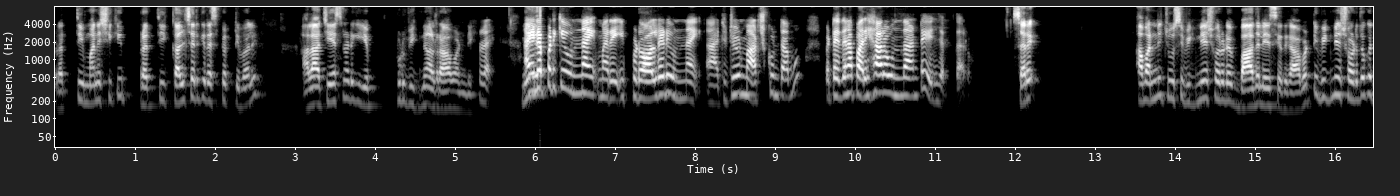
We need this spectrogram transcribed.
ప్రతి మనిషికి ప్రతి కల్చర్కి రెస్పెక్ట్ ఇవ్వాలి. అలా చేసినట్టుకి ఎప్పుడు విఘ్నాలు రావండి. అయినప్పటికీ ఉన్నాయి మరి ఇప్పుడు ఆల్రెడీ ఉన్నాయి. యాటిట్యూడ్ మార్చుకుంటాము బట్ ఏదైనా పరిహారం ఉందా అంటే ఏం చెప్తారు? సరే. అవన్నీ చూసి విఘ్నేశ్వరుడు బాధలేసేది కాబట్టి విఘ్నేశ్వరుడిది ఒక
